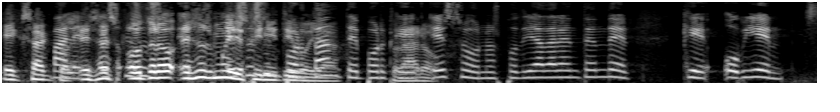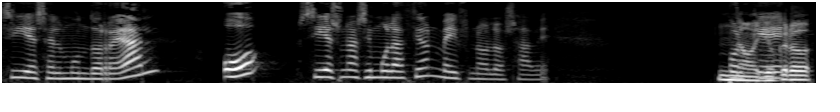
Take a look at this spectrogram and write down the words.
Exacto. eso es, otro, eso es, muy definitivo. Es importante porque eso nos podría dar a entender que o bien si es el mundo real o si es una simulación, Maeve no lo sabe. No, yo creo,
